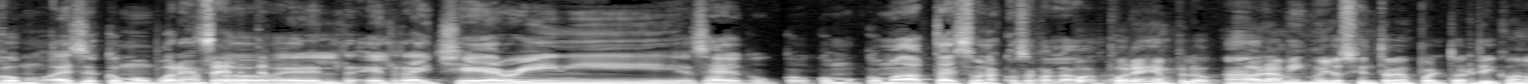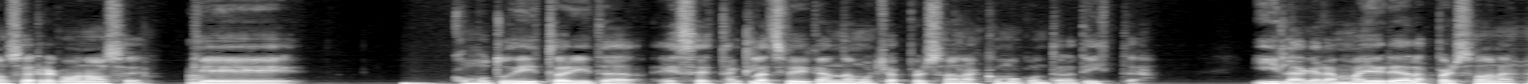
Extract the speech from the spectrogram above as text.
Como, eso es como, por ejemplo, el, el ride sharing y, o sea, cómo, cómo adaptarse unas cosas con la Por, otra. por ejemplo, Ah. ahora mismo yo siento que en Puerto Rico no se reconoce Ah. que, como tú dijiste ahorita, eh, se están clasificando a muchas personas como contratistas. Y la gran mayoría de las personas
